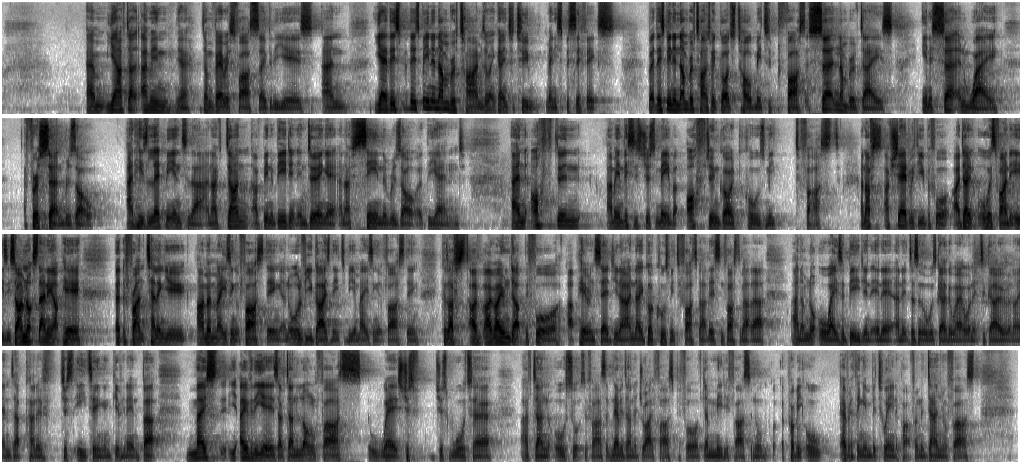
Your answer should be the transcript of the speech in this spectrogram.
Um, yeah, I've done, I mean, yeah, done various fasts over the years. And yeah, there's, there's been a number of times, I won't go into too many specifics, but there's been a number of times where God's told me to fast a certain number of days in a certain way for a certain result. And He's led me into that. And I've done, I've been obedient in doing it, and I've seen the result at the end. And often I mean, this is just me, but often God calls me to fast. And I've, I've shared with you before, I don't always find it easy. So I'm not standing up here at the front telling you I'm amazing at fasting and all of you guys need to be amazing at fasting. Because I've, I've, I've, owned up before up here and said, you know, I know God calls me to fast about this and fast about that. and I'm not always obedient in it, and it doesn't always go the way I want it to go, and I end up kind of just eating and giving in. But most over the years, I've done long fasts where it's just just water. I've done all sorts of fasts. I've never done a dry fast before. I've done media fast and all, probably all everything in between, apart from the Daniel fast.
